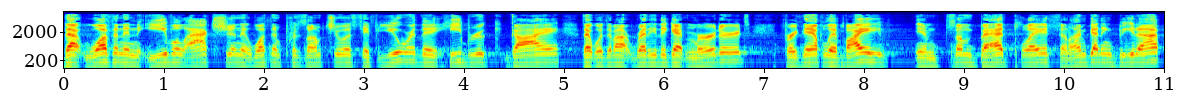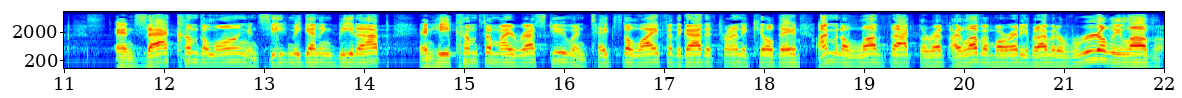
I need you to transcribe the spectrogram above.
that wasn't an evil action. It wasn't presumptuous. If you were the Hebrew guy that was about ready to get murdered, for example, if I in some bad place and I'm getting beat up and Zach comes along and sees me getting beat up and he comes to my rescue and takes the life of the guy that's trying to kill Dave, I'm going to love Zach the rest. I love him already, but I'm going to really love him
